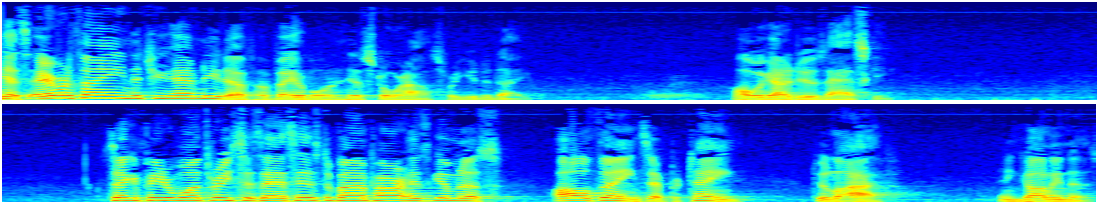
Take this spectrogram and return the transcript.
He has everything that you have need of available in His storehouse for you today. All we got to do is ask Him. 2 Peter 1 3 says, As His divine power has given us all things that pertain to life and godliness.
